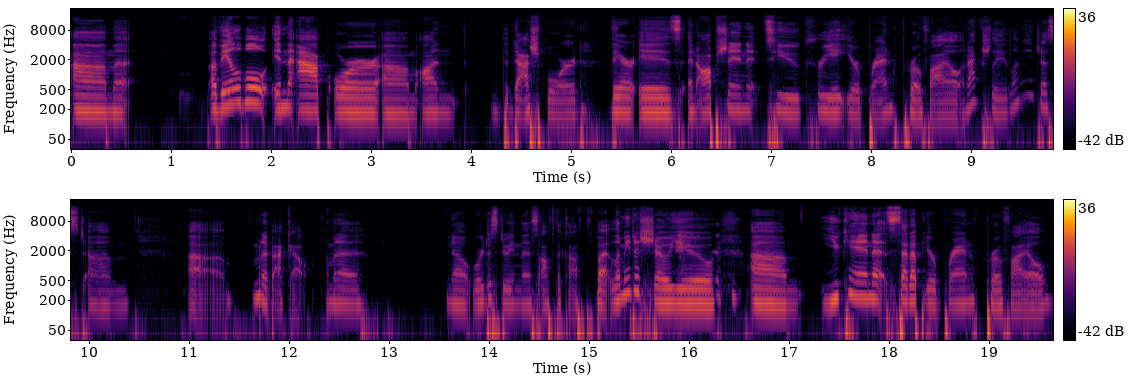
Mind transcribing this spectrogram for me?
um, available in the app or um, on the dashboard, there is an option to create your brand profile. And actually, let me just, um, uh, I'm going to back out. I'm going to, you know, we're just doing this off the cuff, but let me just show you. um, you can set up your brand profile.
